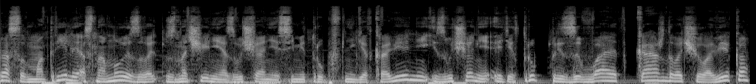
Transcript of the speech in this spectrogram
рассмотрели основное значение звучания семи труб в книге Откровения, и звучание этих труб призывает каждого человека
